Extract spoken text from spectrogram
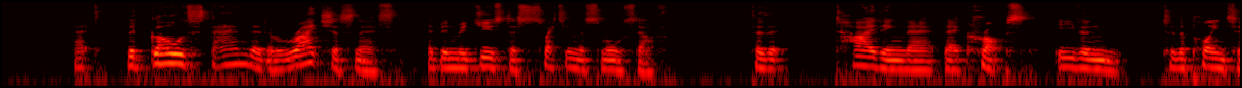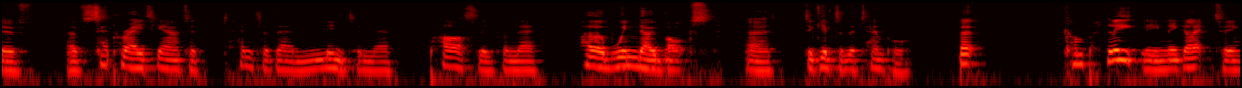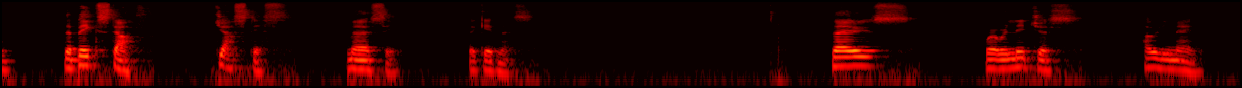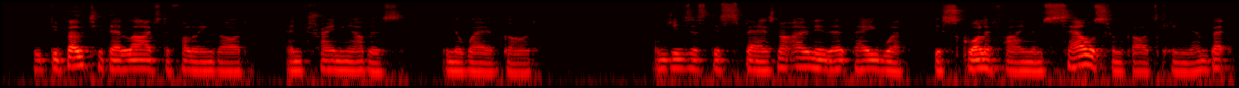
that the gold standard of righteousness had been reduced to sweating the small stuff, so that tithing their, their crops, even to the point of, of separating out a tenth of their mint and their parsley from their herb window box uh, to give to the temple, but completely neglecting the big stuff justice, mercy, forgiveness. Those were religious, holy men who devoted their lives to following God and training others in the way of God. And Jesus despairs not only that they were disqualifying themselves from God's kingdom, but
